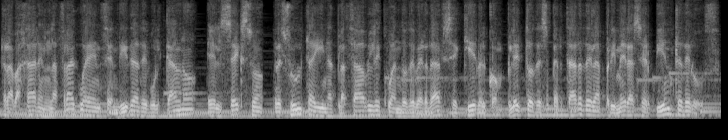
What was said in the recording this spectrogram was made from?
Trabajar en la fragua encendida de Vulcano, el sexo, resulta inaplazable cuando de verdad se quiere el completo despertar de la primera serpiente de luz.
